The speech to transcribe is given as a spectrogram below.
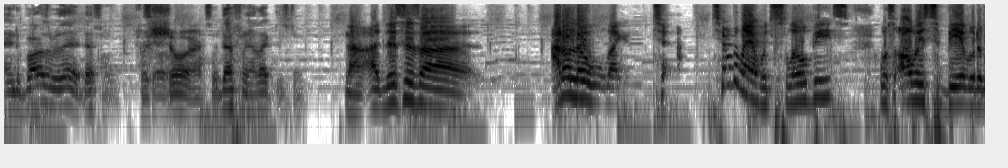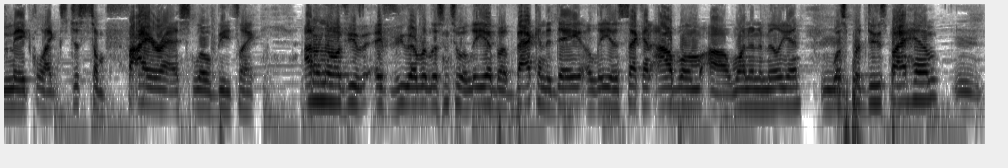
and the bars were there definitely For So- sure. So definitely, I like this joint. Now uh, this is uh, I don't know, like T- Timbaland with slow beats was always to be able to make like just some fire ass slow beats. Like I don't know if you if you ever listened to Aaliyah, but back in the day, Aaliyah's second album, uh, One in a Million, was produced by him.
